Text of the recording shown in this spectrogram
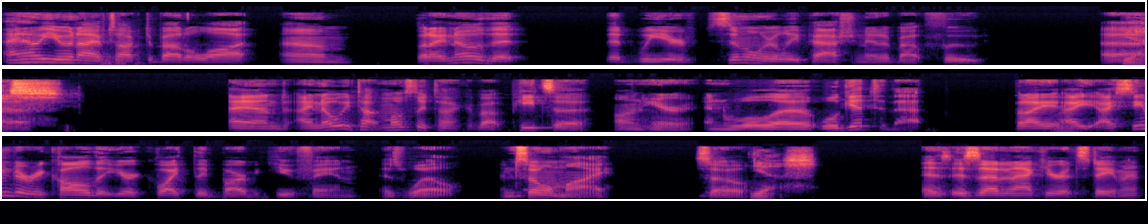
I know you and I have talked about a lot, um, but I know that that we are similarly passionate about food. Uh, yes. and I know we talk mostly talk about pizza on here, and we'll uh, we'll get to that. But I, Right. I, I seem to recall that you're quite the barbecue fan as well, and so am I. So Yes. is is that an accurate statement?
